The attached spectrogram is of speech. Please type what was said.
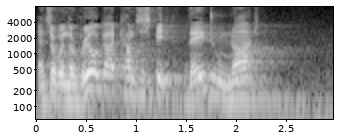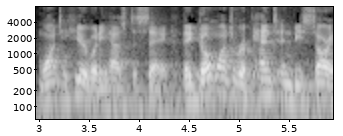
And so when the real God comes to speak, they do not want to hear what he has to say. They don't want to repent and be sorry.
